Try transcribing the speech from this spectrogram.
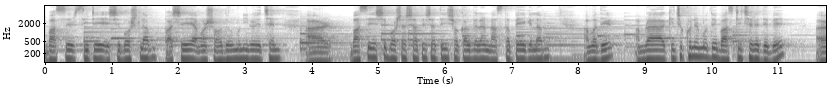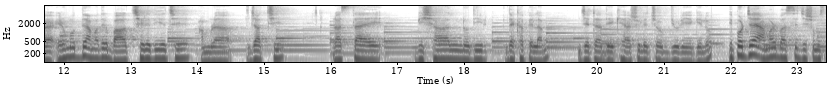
বাসের সিটে এসে বসলাম, পাশে আমার সহধর্মণী রয়েছেন, আর বাসে এসে বসার সাথে সাথেই সকালবেলার নাস্তা পেয়ে গেলাম। আমাদের, আমরা কিছুক্ষণের মধ্যে বাসটি ছেড়ে দেবে। এর মধ্যে আমাদের বাস ছেড়ে দিয়েছে, আমরা যাচ্ছি। রাস্তায় বিশাল নদীর দেখা পেলাম, যেটা দেখে আসলে চোখ জুড়িয়ে গেল। এ পর্যায়ে আমার বাসে যে সমস্ত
